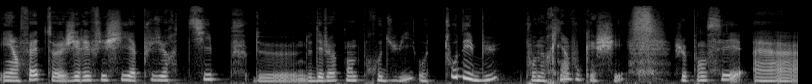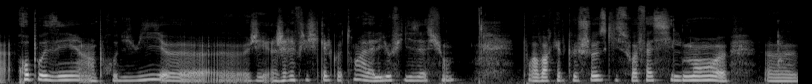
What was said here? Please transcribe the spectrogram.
Et en fait, j'ai réfléchi à plusieurs types de développement de produits. Au tout début, pour ne rien vous cacher, je pensais à proposer un produit, euh, j'ai réfléchi quelque temps à la lyophilisation pour avoir quelque chose qui soit facilement euh, euh,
